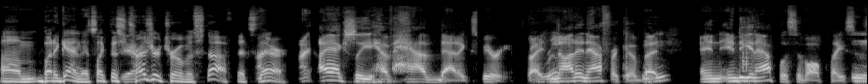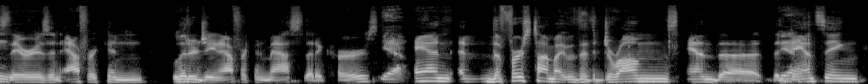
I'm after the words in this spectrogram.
um, but again it's like this Yeah. treasure trove of stuff that's there I, I actually have had that experience, right? Oh, really? Not in Africa, but Mhm. in Indianapolis, of all places, Mm. there is an African liturgy, an African mass that occurs. yeah And uh, the first time, I, the, the drums and the the Yeah. dancing,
